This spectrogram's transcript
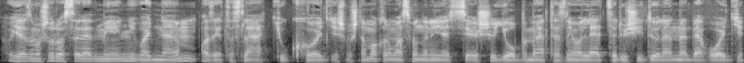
Hogy ez most orosz eredmény, vagy nem, azért azt látjuk, hogy, és most nem akarom azt mondani, hogy egy szélső jobb, mert ez nagyon leegyszerűsítő lenne, de hogy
